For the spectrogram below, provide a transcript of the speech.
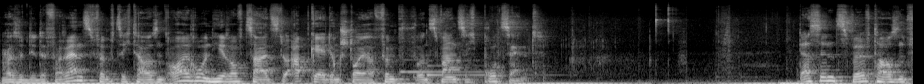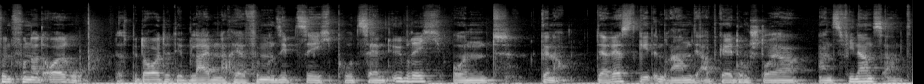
Also die Differenz 50.000 Euro und hierauf zahlst du Abgeltungssteuer 25 Prozent. Das sind 12.500 Euro. Das bedeutet, dir bleiben nachher 75% übrig und genau, der Rest geht im Rahmen der Abgeltungssteuer ans Finanzamt.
